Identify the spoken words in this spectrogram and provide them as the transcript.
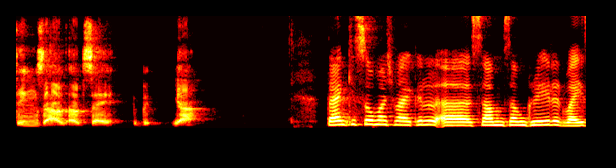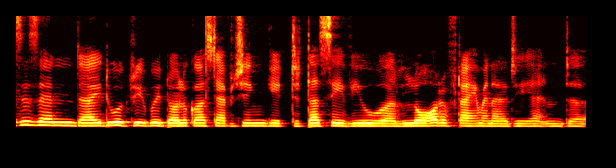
things I would, I would say. But, yeah, Thank you so much, Michael. Uh, some some great advices, and I do agree with dollar cost averaging. It does save you a lot of time, energy, and uh,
